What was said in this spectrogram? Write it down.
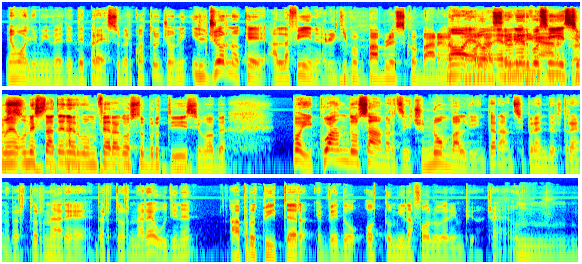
Mia moglie mi vede depresso per quattro giorni. Il giorno che alla fine... Eri tipo Pablo Escobar No, ero, ero nervosissimo, Narcos. un'estate nervo, un ferragosto bruttissimo, vabbè. Poi quando Samarzic non va all'Inter, anzi prende il treno per tornare, per tornare a Udine, apro Twitter e vedo 8.000 follower in più. Cioè, un-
